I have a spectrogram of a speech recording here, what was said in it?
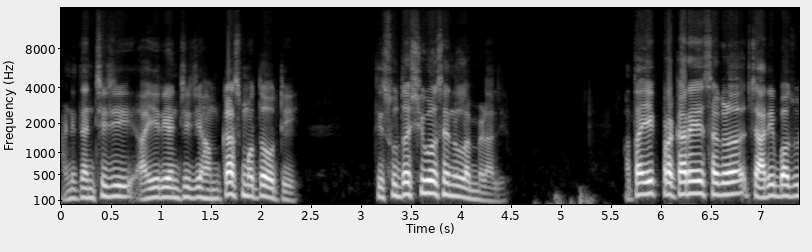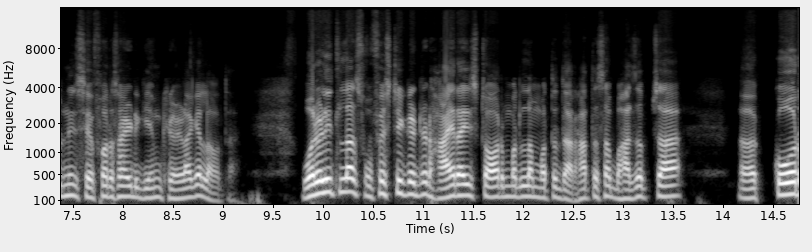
आणि त्यांची जी अहिर यांची जी हमखास मतं होती ती सुद्धा शिवसेनेला मिळाली. आता एक प्रकारे हे सगळं चारी बाजूंनी सेफर साईड गेम खेळला गेला होता. वरळीतला सोफिस्टिकेटेड हाय राईज टॉवरमधला मतदार हा तसा भाजपचा कोर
